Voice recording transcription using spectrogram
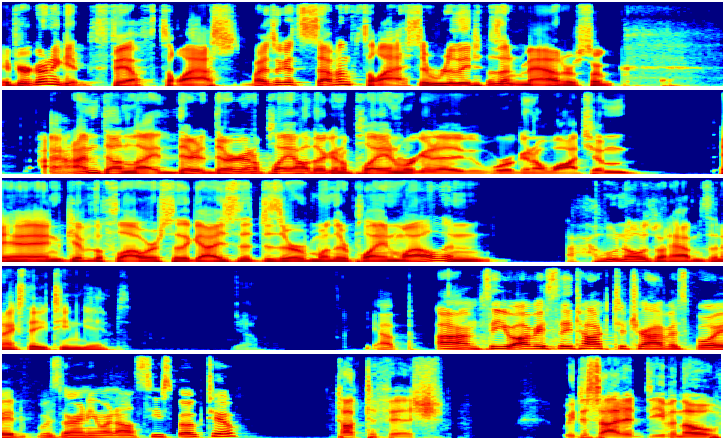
if you're going to get fifth to last, might as well get seventh to last. It really doesn't matter. So I, I'm done. Like they're they're going to play how they're going to play, and we're gonna we're gonna watch them and give the flowers to the guys that deserve them when they're playing well. And who knows what happens the next 18 games. Yep. Um, so you obviously talked to Travis Boyd. Was there anyone else you spoke to? Talk to Fish. We decided, even though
